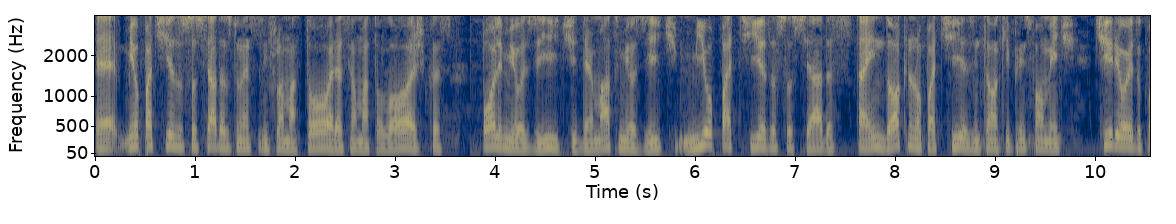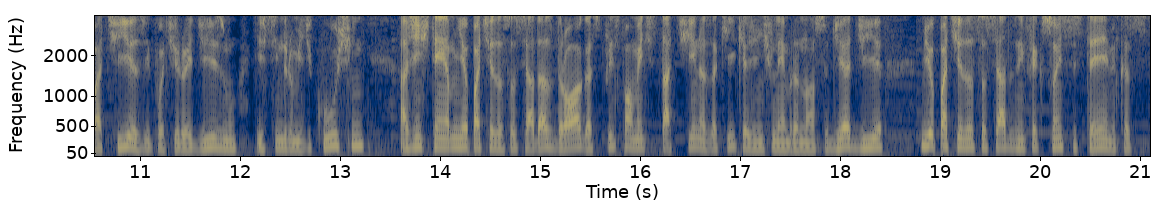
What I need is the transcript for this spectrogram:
é, miopatias associadas às doenças inflamatórias, reumatológicas, polimiosite, dermatomiosite, miopatias associadas a endocrinopatias, então aqui principalmente tireoidopatias, hipotiroidismo e síndrome de Cushing. A gente tem miopatias associadas às drogas, principalmente estatinas aqui, que a gente lembra no nosso dia a dia, miopatias associadas a infecções sistêmicas,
